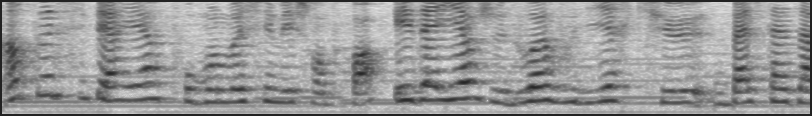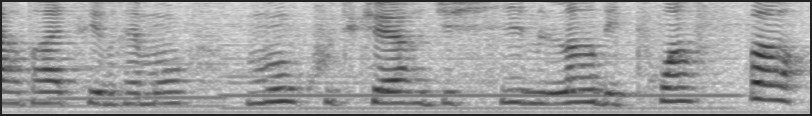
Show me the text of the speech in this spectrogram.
un peu supérieur pour Moi Moche et Méchant 3. Et d'ailleurs je dois vous dire que Balthazar Brat c'est vraiment mon coup de cœur du film, l'un des points forts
